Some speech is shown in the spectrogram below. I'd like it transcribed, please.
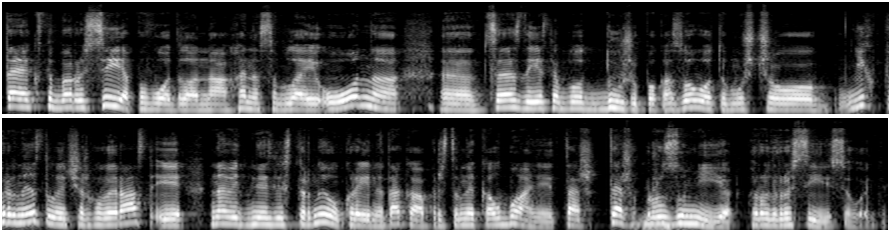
те, як себе Росія поводила на генасамблеї ООН. Е, Це здається було дуже показово, тому що їх принизили черговий раз, і навіть не зі сторони України, так а представник Албанії теж теж розуміє роль Росії сьогодні.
